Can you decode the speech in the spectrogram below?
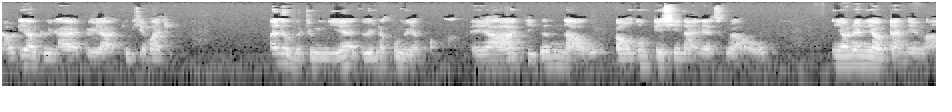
နောက်တစ်ယောက်တွေးထားတဲ့အတွေ့ကတူချင်မှတူအဲ့လိုမတူညီတဲ့အတွေ့နှစ်ခုရဲ့ပုံမှာနေရာဒီပြဿနာကိုအကောင်းဆုံးဖြေရှင်းနိုင်လဲဆိုတာကိုနှစ်ယောက်နဲ့နှစ်ယောက်တိုင်ပင်မှာ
